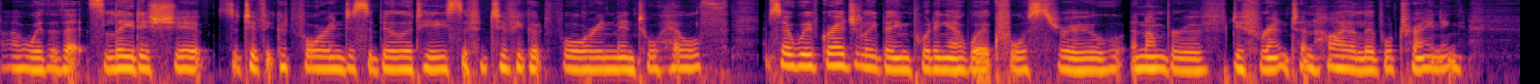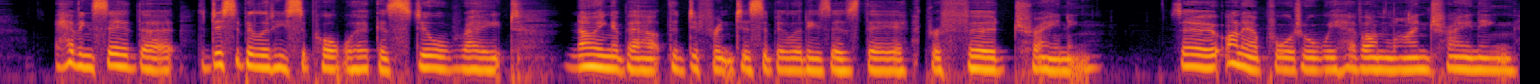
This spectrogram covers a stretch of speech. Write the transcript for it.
uh, whether that's leadership, certificate four in disability, certificate four in mental health. So, we've gradually been putting our workforce through a number of different and higher level training. Having said that, the disability support workers still rate knowing about the different disabilities as their preferred training. So on our portal, we have online training,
